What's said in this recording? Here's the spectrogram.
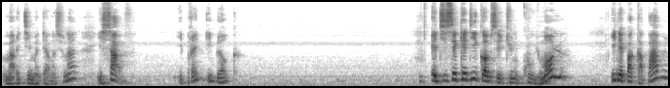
maritimes internationales, ils savent. Ils prennent, ils bloquent. Et dit comme c'est une couille molle, il n'est pas capable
